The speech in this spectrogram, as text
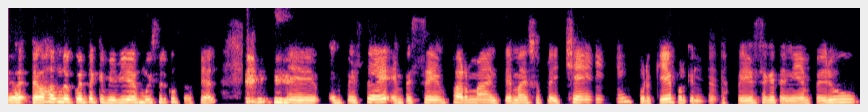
Te, va- te vas dando cuenta que mi vida es muy circunstancial. Eh, empecé, empecé en Pharma en tema de supply chain. ¿Por qué? Porque la experiencia que tenía en Perú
